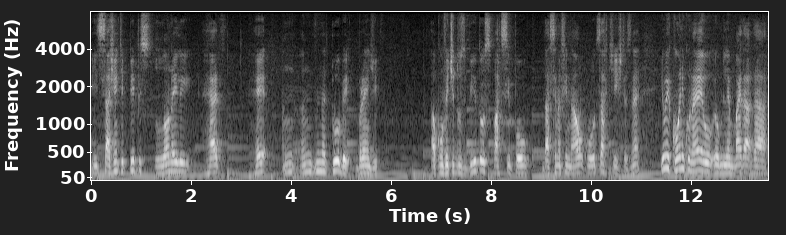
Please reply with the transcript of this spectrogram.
e Sargent Pepys Lonely Head Club Brand. Ao convite dos Beatles, participou da cena final com outros artistas, né? E o icônico, né? Eu, eu me lembro mais da, da,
